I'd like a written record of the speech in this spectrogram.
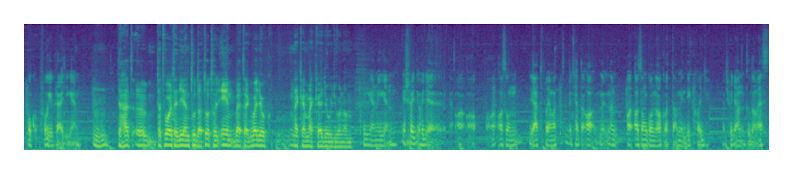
fog, fogjuk rá, hogy igen. Uh-huh. Tehát, ö, tehát volt egy ilyen tudatod, hogy én beteg vagyok, nekem meg kell gyógyulnom. Igen, igen. És hogy, hogy a, a, azon járt folyamat, vagy hát a, nem, azon gondolkodtam mindig, hogy, hogy hogyan tudom ezt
